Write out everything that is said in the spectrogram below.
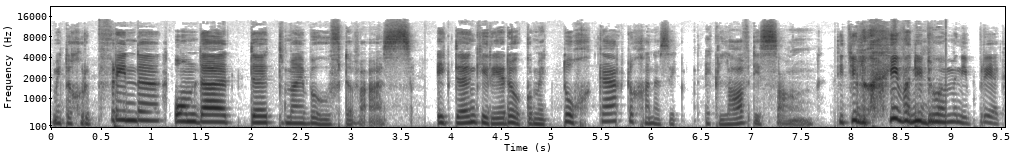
met 'n groep vriende omdat dit my behoefte was. Ek dink die rede hoekom ek tog kerk toe gaan is ek ek love die sang. Die teologie van die dominee preek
